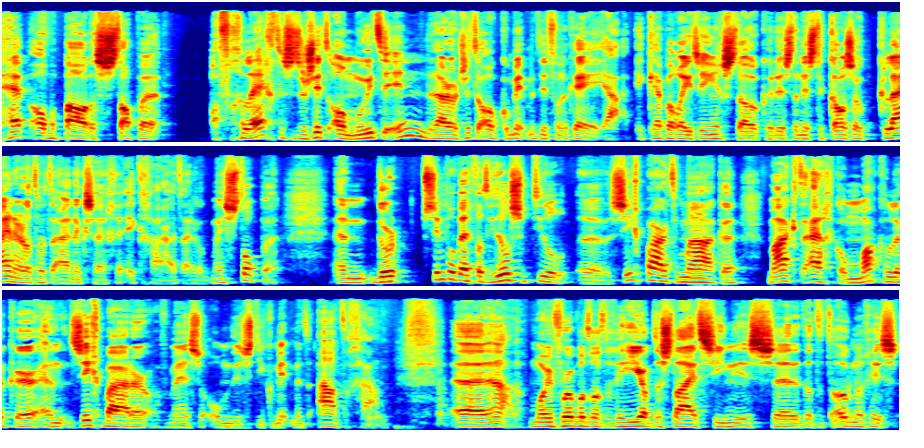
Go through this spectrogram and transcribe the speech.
heb al bepaalde stappen afgelegd. Dus er zit al moeite in. Daardoor zit er al commitment in van... oké, ja, ik heb al iets ingestoken... dus dan is de kans ook kleiner dat we uiteindelijk zeggen... ik ga er uiteindelijk ook mee stoppen. En door simpelweg dat heel subtiel eh, zichtbaar te maken... maakt het eigenlijk al makkelijker en zichtbaarder... voor mensen om dus die commitment aan te gaan. Eh, nou, een mooi voorbeeld wat we hier op de slide zien... is eh, dat het ook nog eens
